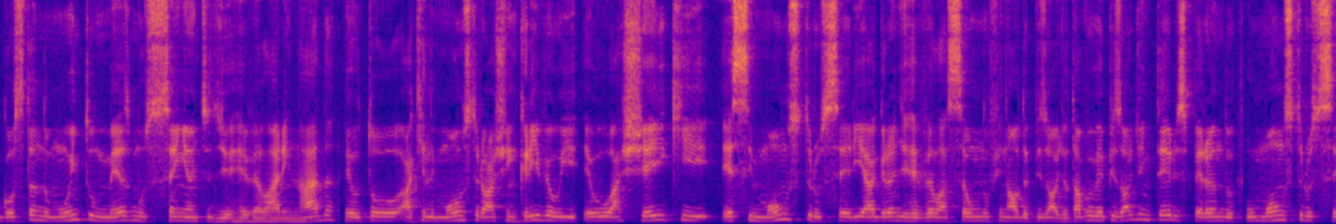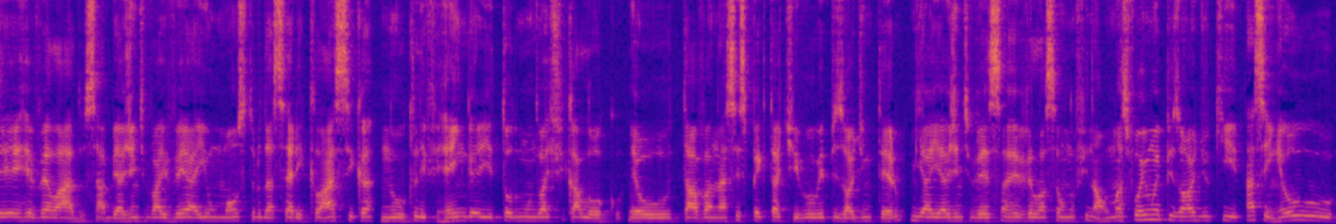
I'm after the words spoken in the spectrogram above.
gostando muito, mesmo sem antes de revelarem nada. Eu tô. Aquele monstro eu acho incrível e eu achei que esse monstro seria a grande revelação no final do episódio. Eu tava o episódio inteiro esperando o monstro ser revelado, sabe? A gente vai ver aí um monstro da série clássica no cliffhanger cliffhanger e todo mundo vai ficar louco. Eu tava nessa expectativa o episódio inteiro e aí a gente vê essa revelação no final. Mas foi um episódio que, assim, eu,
